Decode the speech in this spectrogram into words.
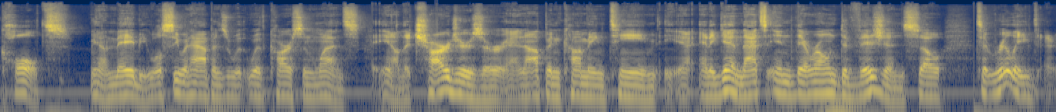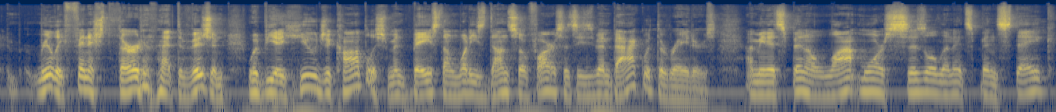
Colts, you know, maybe we'll see what happens with, with Carson Wentz. You know, the Chargers are an up and coming team, and again, that's in their own division. So to really, really finish third in that division would be a huge accomplishment based on what he's done so far since he's been back with the Raiders. I mean, it's been a lot more sizzle than it's been steak.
